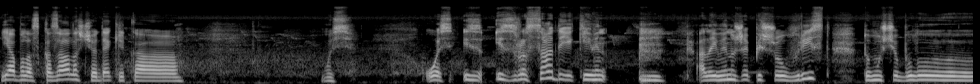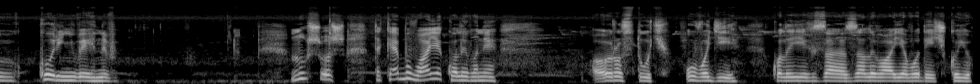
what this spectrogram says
я була сказала, що декілька ось, ось із, із розсади, який він. Але він вже пішов в ріст, тому що було корінь вигнив. Ну що ж, таке буває, коли вони ростуть у воді. Коли їх заливає водичкою.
